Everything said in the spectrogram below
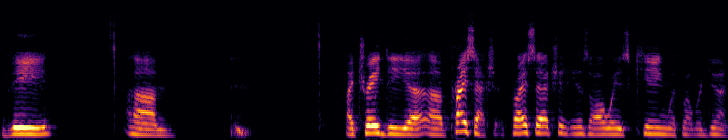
the um, I trade the uh, uh, price action. Price action is always king with what we're doing.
